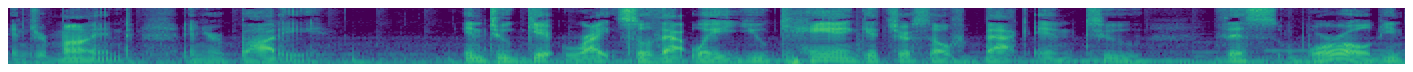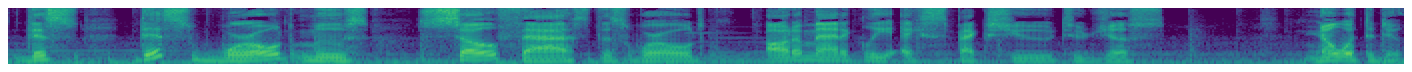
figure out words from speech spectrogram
and your mind and your body and to get right so that way you can get yourself back into this world. This this world moves so fast. This world automatically expects you to just know what to do.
